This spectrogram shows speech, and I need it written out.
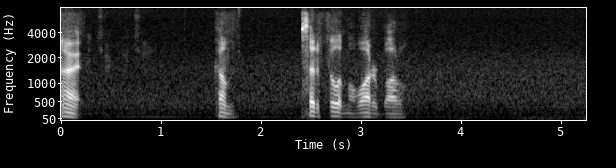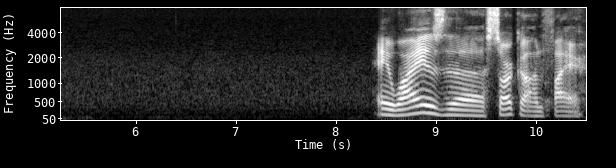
All right. Coming. Just had to fill up my water bottle. Hey, why is the Sarka on fire?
